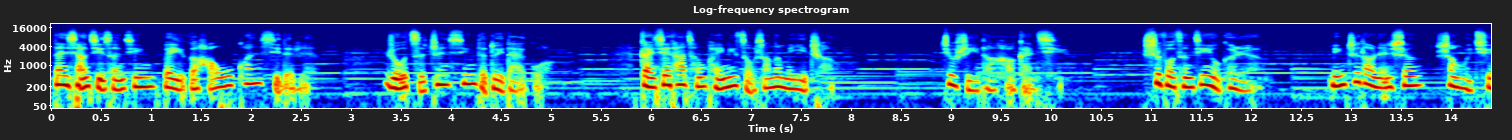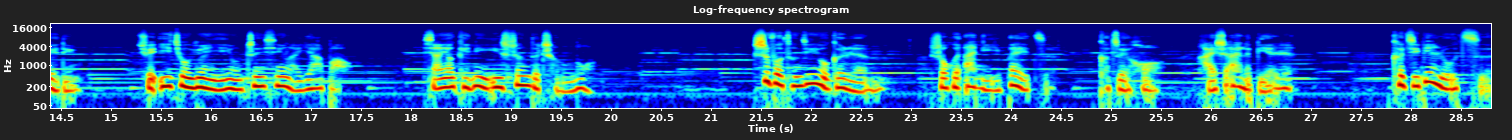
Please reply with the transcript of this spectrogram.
但想起曾经被一个毫无关系的人如此真心的对待过。感谢他曾陪你走上那么一程，就是一段好感情。是否曾经有个人，明知道人生尚未确定，却依旧愿意用真心来押宝，想要给你一生的承诺？是否曾经有个人，说会爱你一辈子，可最后还是爱了别人？可即便如此，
